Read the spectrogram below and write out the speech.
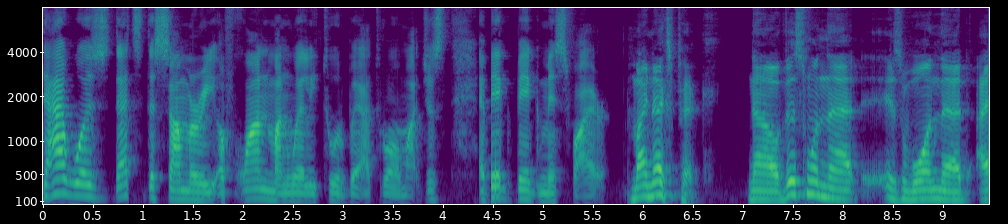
that was that's the summary of Juan Manuel Iturbe at Roma. Just a big, big misfire. My next pick. Now, this one that is one that I,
